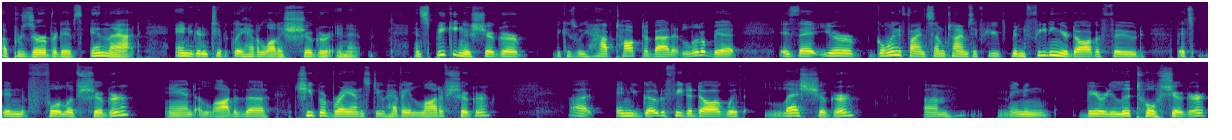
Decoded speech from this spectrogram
of preservatives in that, and you're going to typically have a lot of sugar in it. And speaking of sugar, because we have talked about it a little bit, is that you're going to find sometimes if you've been feeding your dog a food that's been full of sugar, and a lot of the cheaper brands do have a lot of sugar, uh, and you go to feed a dog with less sugar, um, meaning very little sugar,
